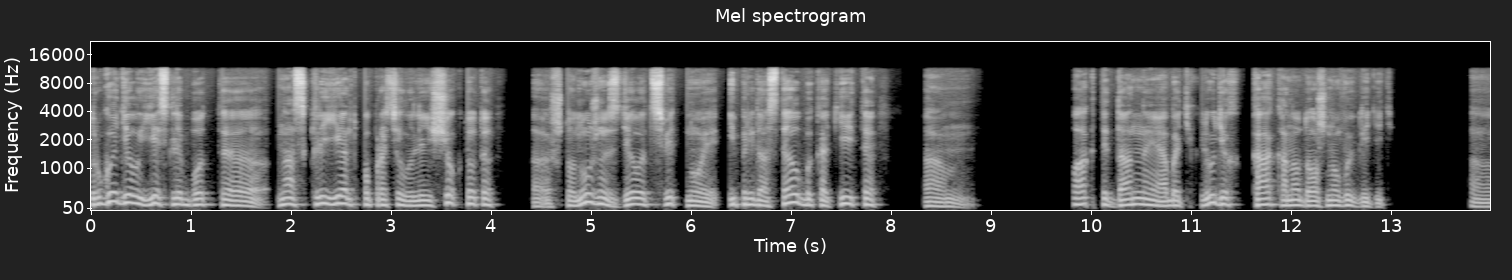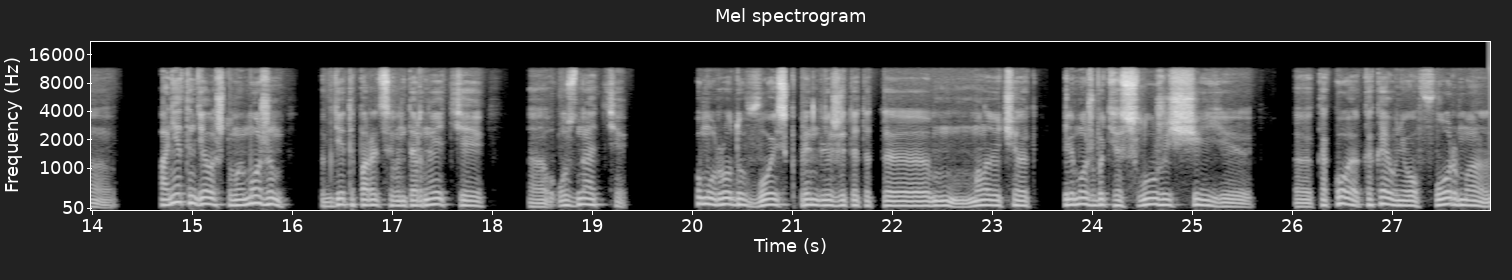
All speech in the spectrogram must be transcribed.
Другое дело, если бы вот э, нас клиент попросил или еще кто-то, э, что нужно сделать цветное, и предоставил бы какие-то факты, данные об этих людях, как оно должно выглядеть. А, понятное дело, что мы можем где-то порыться в интернете, э, узнать, какому роду войск принадлежит этот э, молодой человек, или, может быть, э, служащий, э, э, какое, какая у него форма.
